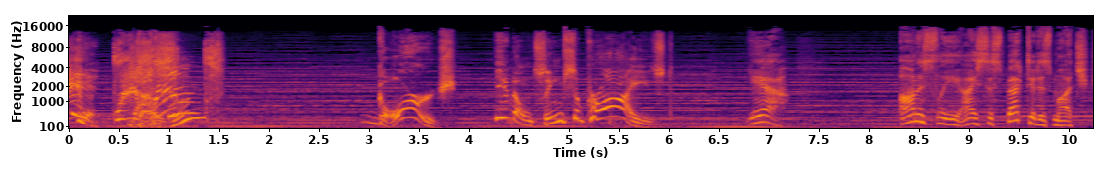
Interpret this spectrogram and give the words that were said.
It doesn't? Gorge, you don't seem surprised. Yeah. Honestly, I suspected as much.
